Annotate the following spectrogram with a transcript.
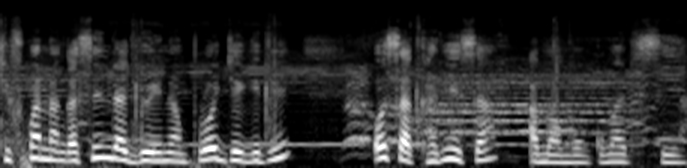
chifukwa nanga sinda joina project osakhalisa abambo nkumatisiya.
